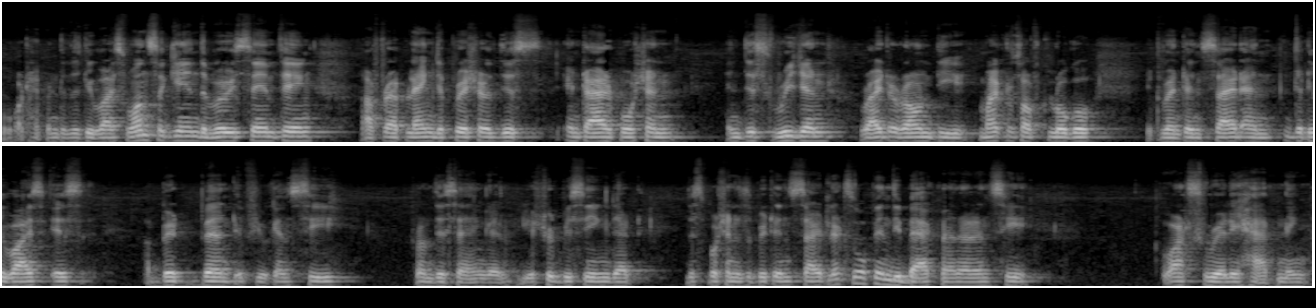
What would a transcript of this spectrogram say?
what happened to the device. Once again the very same thing. After applying the pressure this entire portion in this region right around the Microsoft logo it went inside and the device is a bit bent if you can see from this angle. You should be seeing that this portion is a bit inside. Let's open the back panel and see what's really happening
